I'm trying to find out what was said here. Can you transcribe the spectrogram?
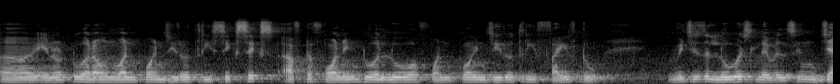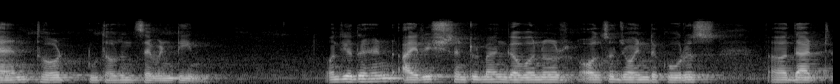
uh, you know, to around 1.0366 after falling to a low of 1.0352, which is the lowest level since Jan 3rd, 2017. On the other hand, Irish central bank governor also joined the chorus uh, that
